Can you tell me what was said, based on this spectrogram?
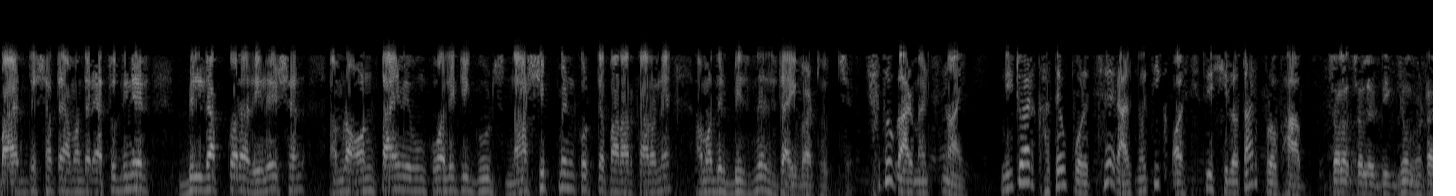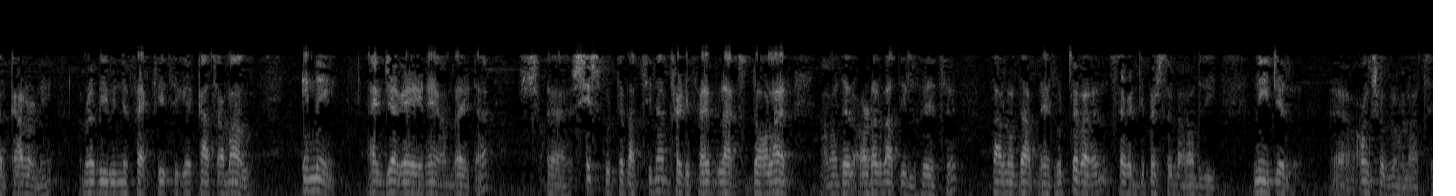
বায়ারদের সাথে আমাদের এতদিনের বিল্ড আপ করা রিলেশন আমরা অন টাইম এবং কোয়ালিটি গুডস না শিপমেন্ট করতে পারার কারণে আমাদের বিজনেস ডাইভার্ট হচ্ছে। শুধু গার্মেন্টস নয় নিটওয়ার খাতেও পড়েছে রাজনৈতিক অস্থিতিশীলতার প্রভাব। চলাচলের বিঘ্ন ঘটার কারণে আমরা বিভিন্ন ফ্যাক্টরি থেকে কাঁচামাল এনে এক জায়গায় এনে আমরা এটা শেষ করতে পারছি না। থার্টি ফাইভ লাখ ডলার আমাদের অর্ডার বাতিল হয়েছে। তার মধ্যে আপনি ধরতে পারেন সেভেন্টি পার্সেন্ট আমাদেরই নিটের অংশগ্রহণ আছে।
